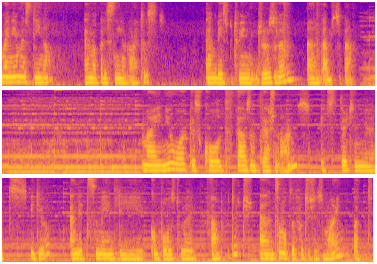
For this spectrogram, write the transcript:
My name is Dina. I'm a Palestinian artist. I'm based between Jerusalem and Amsterdam. My new work is called Thousand Thrashing Arms. It's 13 minutes video and it's mainly composed with found footage and some of the footage is mine but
